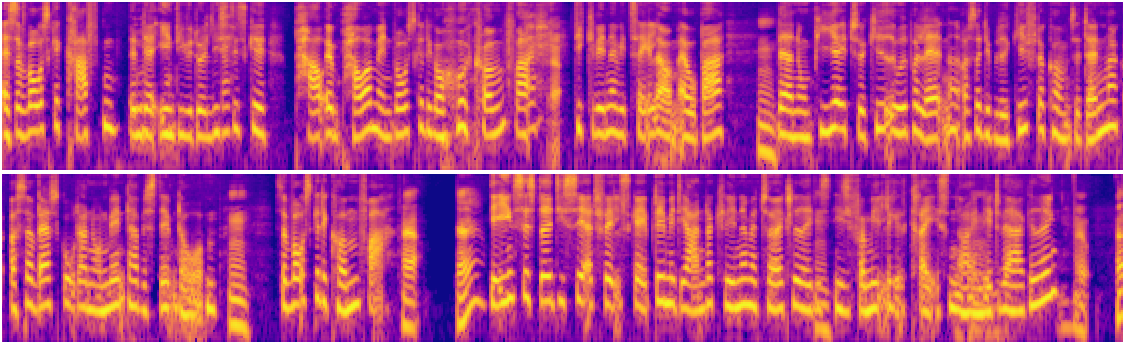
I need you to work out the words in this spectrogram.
Altså, hvor skal kraften, den der individualistiske pow- empowerment, hvor skal det overhovedet komme fra? Ja. De kvinder, vi taler om, er jo bare mm. været nogle piger i Tyrkiet ude på landet, og så er de blevet gift og kommet til Danmark, og så værsgo, der er nogle mænd, der har bestemt over dem. Mm. Så hvor skal det komme fra? Ja. Ja. Det eneste sted, de ser et fællesskab, det er med de andre kvinder med tørklæder i, de, i familiekredsen og i netværket. Ikke? Jo. Ja.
